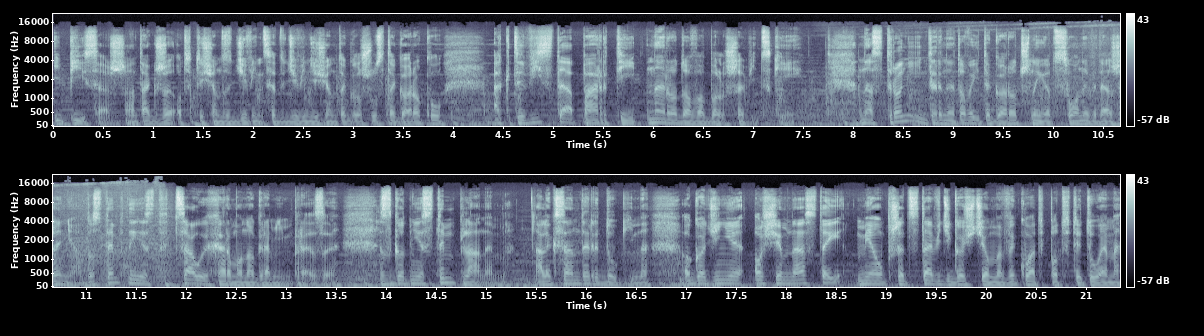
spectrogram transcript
i pisarz, a także od 1996 roku aktywista partii narodowo-bolszewickiej. Na stronie internetowej tegorocznej odsłony wydarzenia dostępny jest cały harmonogram imprezy. Zgodnie z tym planem Aleksander Dugin o godzinie 18 miał przedstawić gościom wykład pod tytułem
